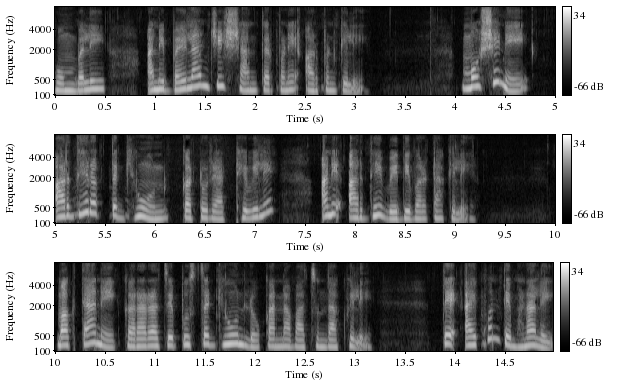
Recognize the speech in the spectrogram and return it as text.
होमबली आणि बैलांची शांतरपणे अर्पण केली. मोशेने अर्धे रक्त घेऊन कटोऱ्यात ठेविले आणि अर्धे वेदीवर टाकले. मग त्याने कराराचे पुस्तक घेऊन लोकांना वाचून दाखविले. ते ऐकून ते म्हणाले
